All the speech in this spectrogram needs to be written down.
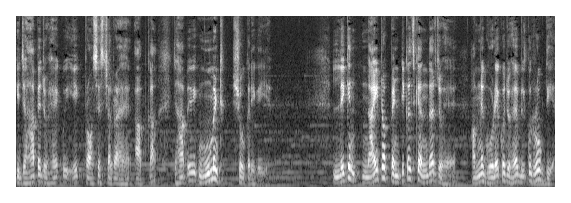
कि जहाँ पे जो है कोई एक प्रोसेस चल रहा है आपका, जहाँ पे एक मूवमेंट शो करी गई है। लेकिन नाइट ऑफ़ पेंटिकल्स के अंदर जो है, हमने घोड़े को जो है बिल्कुल रोक दिया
